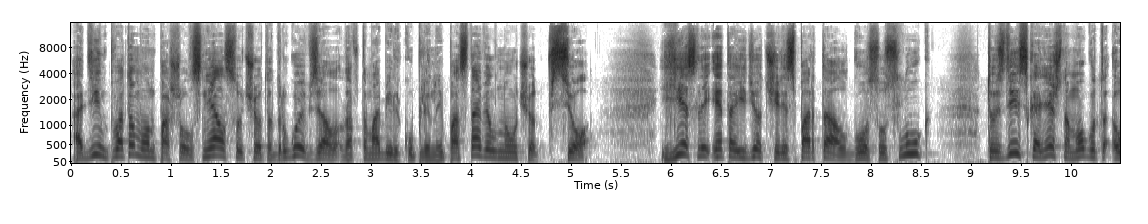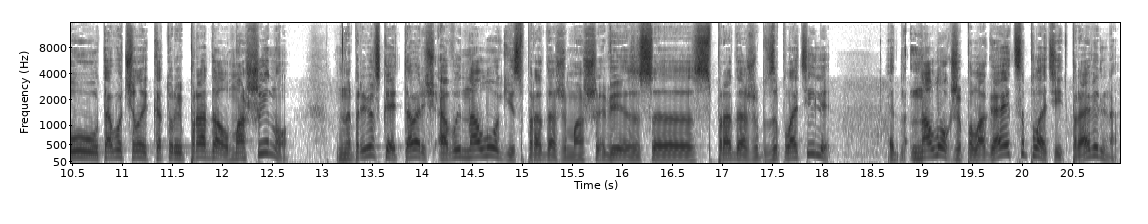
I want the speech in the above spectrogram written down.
один, потом он пошел, снял с учета, другой взял автомобиль купленный, поставил на учет. Все. Если это идет через портал госуслуг, то здесь, конечно, могут у того человека, который продал машину, например, сказать, товарищ, а вы налоги с продажи, маши... с, э, с продажи заплатили? Налог же полагается платить, правильно?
